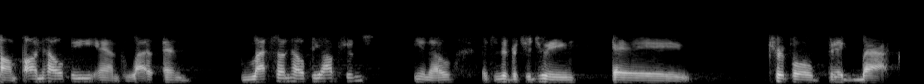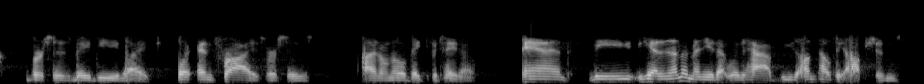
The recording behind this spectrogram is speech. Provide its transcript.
um, unhealthy and less and less unhealthy options. You know, it's the difference between a triple Big Mac versus maybe like and fries versus I don't know a baked potato. And the he had another menu that would have these unhealthy options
